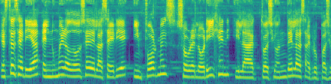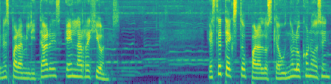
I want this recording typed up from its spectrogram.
Este sería el número 12 de la serie Informes sobre el origen y la actuación de las agrupaciones paramilitares en las regiones. Este texto, para los que aún no lo conocen,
